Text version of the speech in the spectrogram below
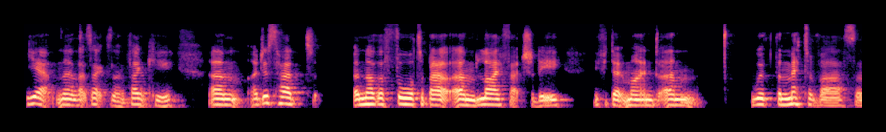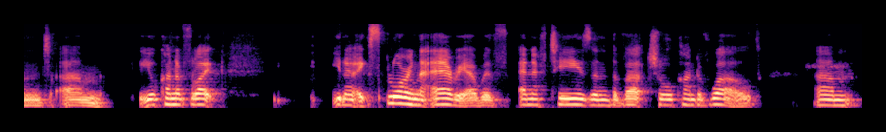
Yeah, no, that's excellent. Thank you. Um, I just had another thought about um, lyf, actually, if you don't mind, um, with the metaverse, and um, you're kind of like you know exploring that area with nfts and the virtual kind of world um,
